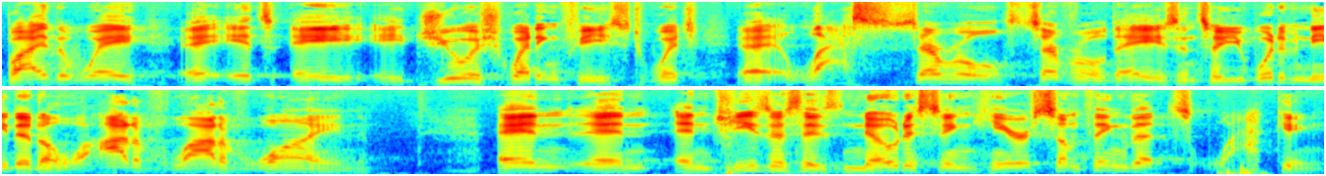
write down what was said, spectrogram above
by the way, uh, it's a, a Jewish wedding feast which uh, lasts several several days, and so you would have needed a lot of lot of wine, and and and Jesus is noticing here something that's lacking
